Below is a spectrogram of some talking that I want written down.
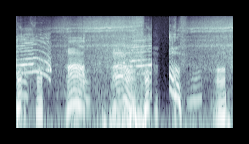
Oh. Oh. Oh. Oh. Oh.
